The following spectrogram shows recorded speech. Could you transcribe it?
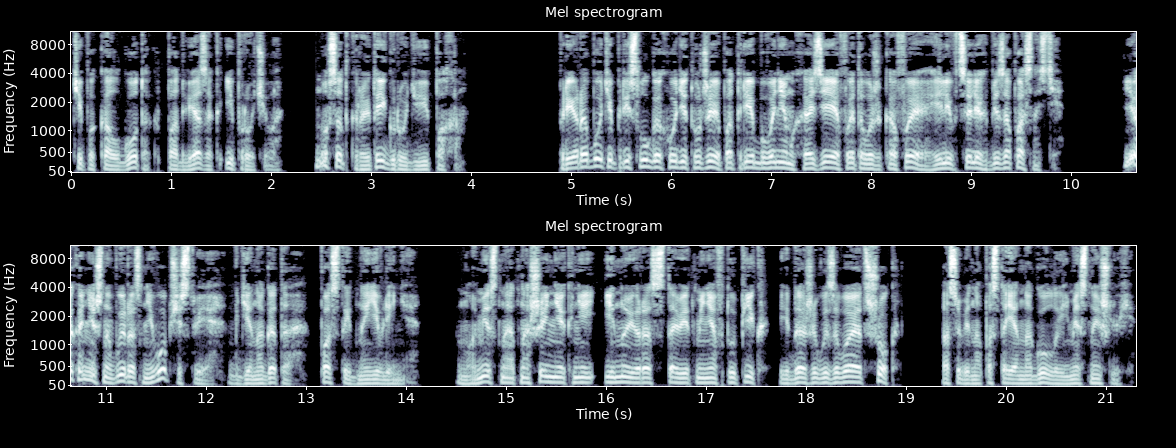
типа колготок, подвязок и прочего, но с открытой грудью и пахом. При работе прислуга ходит уже по требованиям хозяев этого же кафе или в целях безопасности. Я, конечно, вырос не в обществе, где нагота – постыдное явление, но местное отношение к ней иной раз ставит меня в тупик и даже вызывает шок, особенно постоянно голые местные шлюхи.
